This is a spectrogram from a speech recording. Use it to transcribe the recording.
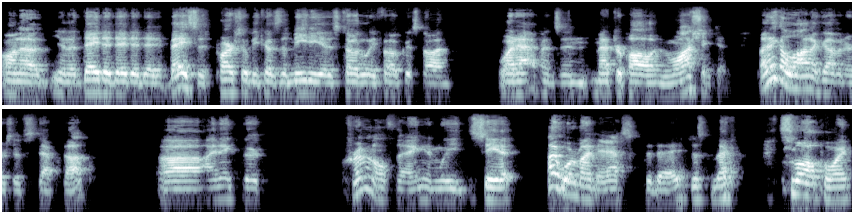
on a you know day to day to day basis, partially because the media is totally focused on what happens in metropolitan Washington. I think a lot of governors have stepped up. Uh, I think the criminal thing, and we see it. I wore my mask today, just small point.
